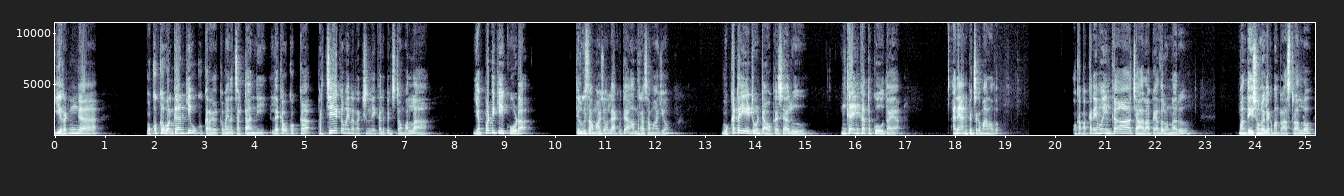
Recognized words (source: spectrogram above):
ఈ రకంగా ఒక్కొక్క వర్గానికి ఒక్కొక్క రకమైన చట్టాన్ని లేక ఒక్కొక్క ప్రత్యేకమైన రక్షణని కల్పించడం వల్ల ఎప్పటికీ కూడా తెలుగు సమాజం లేకపోతే ఆంధ్ర సమాజం ఒక్కటయ్యేటువంటి అవకాశాలు ఇంకా ఇంకా తక్కువ అవుతాయా అని అనిపించక మానదు ఒక పక్కనేమో ఇంకా చాలా పేదలు ఉన్నారు మన దేశంలో లేక మన రాష్ట్రాల్లో.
